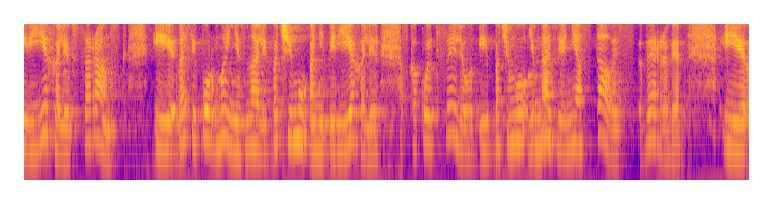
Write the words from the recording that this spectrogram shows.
переехали в Саранск. И до сих пор мы не знали, почему они переехали, с какой целью и почему гимназия не осталась в Веррове. И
